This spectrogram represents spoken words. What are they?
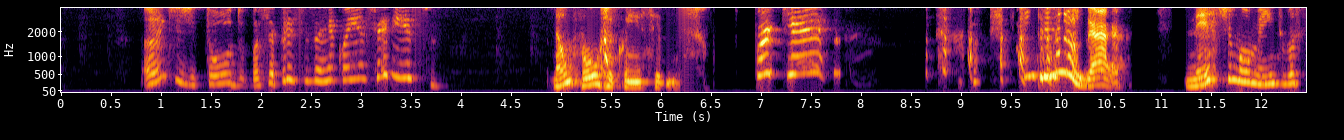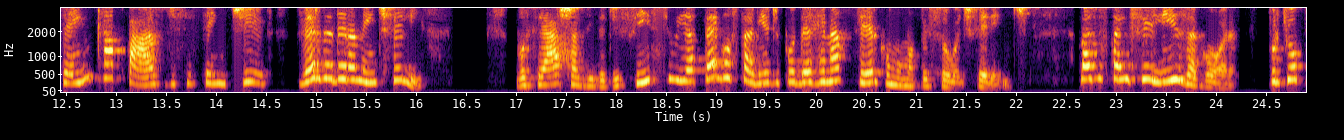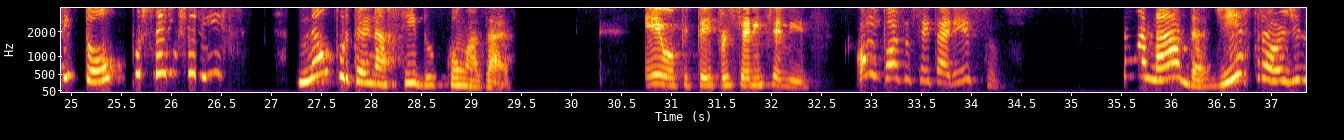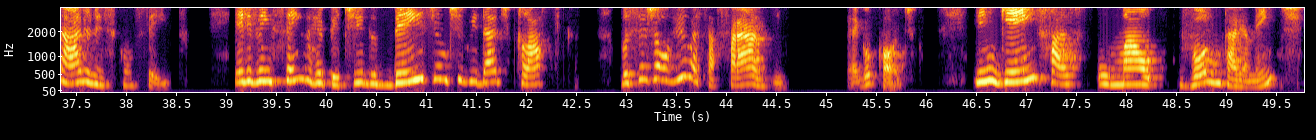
Antes de tudo, você precisa reconhecer isso. Não vou reconhecer isso. Por quê? Em primeiro lugar, neste momento você é incapaz de se sentir verdadeiramente feliz. Você acha a vida difícil e até gostaria de poder renascer como uma pessoa diferente. Mas está infeliz agora, porque optou por ser infeliz, não por ter nascido com azar. Eu optei por ser infeliz. Como posso aceitar isso? Não há nada de extraordinário nesse conceito. Ele vem sendo repetido desde a antiguidade clássica. Você já ouviu essa frase? Pega o código. Ninguém faz o mal voluntariamente?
